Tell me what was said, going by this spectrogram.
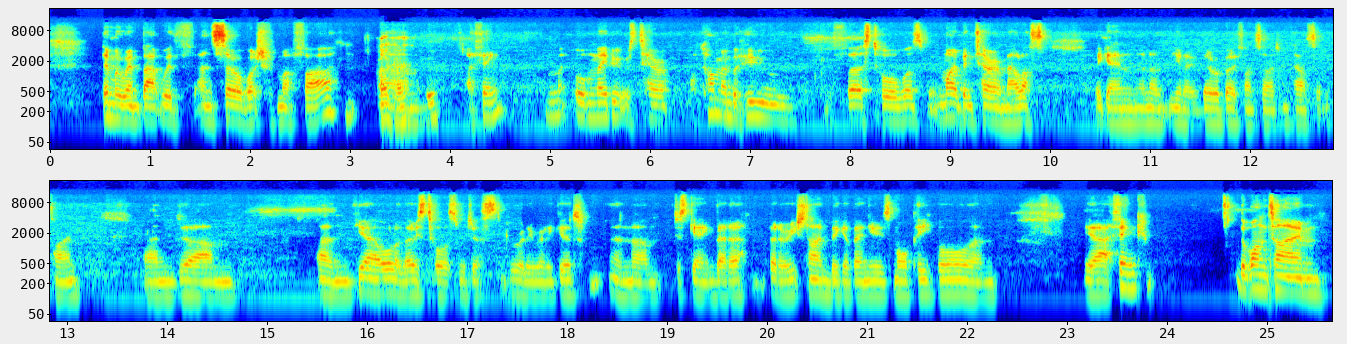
then we went back with and so I watched from afar Okay. um, I think. Or maybe it was Tera I can't remember who the first tour was it might have been Tera Melos again and uh, you know they were both on Sargent House at the time and um, and yeah all of those tours were just really really good and um, just getting better better each time bigger venues more people and yeah I think the one time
